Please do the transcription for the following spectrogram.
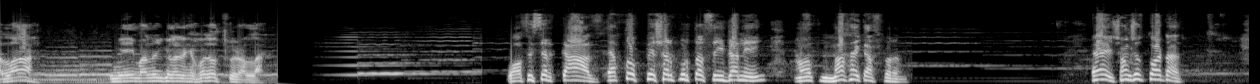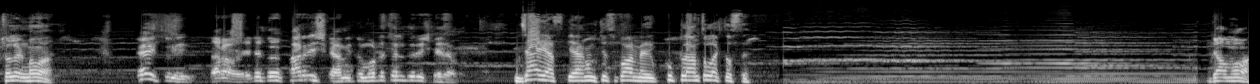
আল্লাহ তুমি এই মানুষগুলোর হেফাজত করো আল্লাহ। অফিসের কাজ এত প্রেশার পড়তেছে ইদানিং আমার মাথায় কাজ করেন এই সংসদ কোয়ার্টার। চলেন মামা। এই তুমি দাঁড়াও এটা তো কার রিস্কা আমি তো মোটর চালিত রিস্কায় যাব। যাই আজকে এখন কিছু করার নেই খুব ক্লান্ত লাগতেছে। যাও মামা।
